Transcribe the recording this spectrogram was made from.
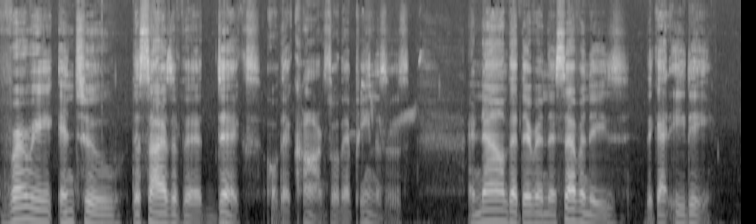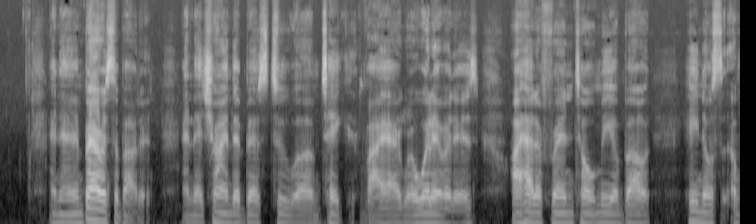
very into the size of their dicks or their cocks or their penises. And now that they're in their 70s, they got ED. And they're embarrassed about it and they're trying their best to um, take Viagra or whatever it is. I had a friend told me about he knows a,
